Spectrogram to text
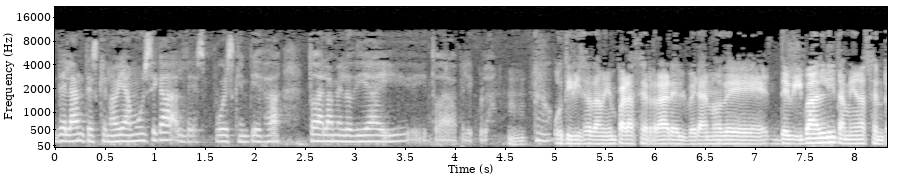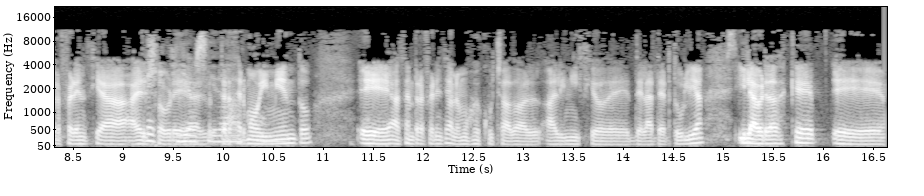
del antes que no había música al después que empieza toda la melodía y, toda la película. Mm. Utiliza también para cerrar el verano de, Vivaldi, también hacen referencia a él sobre el tercer movimiento. Eh, hacen referencia, lo hemos escuchado al, inicio de, la tertulia, y la verdad es que eh,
